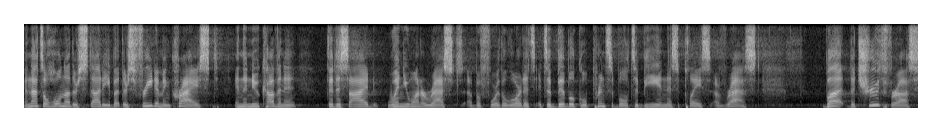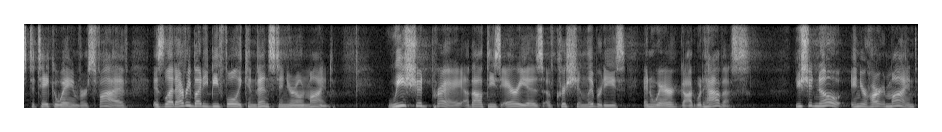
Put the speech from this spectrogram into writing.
And that's a whole nother study, but there's freedom in Christ in the new covenant to decide when you want to rest uh, before the Lord. It's, it's a biblical principle to be in this place of rest. But the truth for us to take away in verse 5 is let everybody be fully convinced in your own mind. We should pray about these areas of Christian liberties and where God would have us. You should know in your heart and mind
